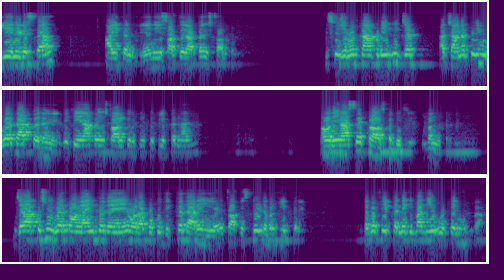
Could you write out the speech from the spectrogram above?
ये एनीडेक्स का आइकन यानी ये सॉफ्टवेयर आपका इंस्टॉल हो इसकी ज़रूरत कहाँ पड़ेगी? जब अचानक कोई वर्क आप कर रहे हैं। देखिए, यहाँ पर इंस्टॉल के बटन पर क्लिक करना है। और यहाँ से क्रॉस कर दीजिए, बंद कर दीजिए। जब आप कुछ भी वर्क ऑनलाइन कर रहे हैं और आपको कोई दिक्कत आ रही है तो आप इस पर डबल क्लिक करें। डबल क्लिक करने के बाद ये ओपन होगा।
